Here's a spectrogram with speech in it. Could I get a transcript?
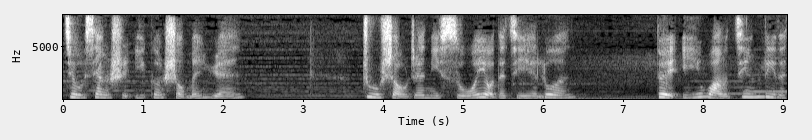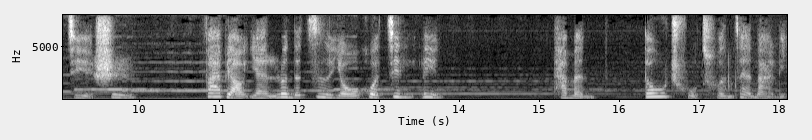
就像是一个守门员，驻守着你所有的结论，对以往经历的解释。发表言论的自由或禁令，他们都储存在那里。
